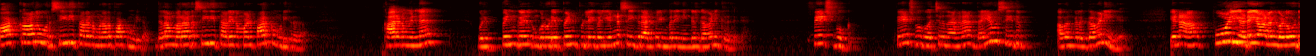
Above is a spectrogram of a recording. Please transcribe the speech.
பார்க்காத ஒரு செய்தித்தாளை நம்மளால பார்க்க முடியுதா? இதெல்லாம் வராத செய்தித்தாளை நம்மால் பார்க்க முடிகிறதா? காரணம் என்ன? உங்கள் பெண்கள் உங்களுடைய பெண் பிள்ளைகள் என்ன செய்கிறார்கள் என்பதை நீங்கள் கவனிக்கிறது ஃபேஸ்புக் ஃபேஸ்புக் வச்சுருந்தாங்கன்னா தயவு செய்து அவங்களை கவனிங்க ஏன்னா போலி அடையாளங்களோடு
